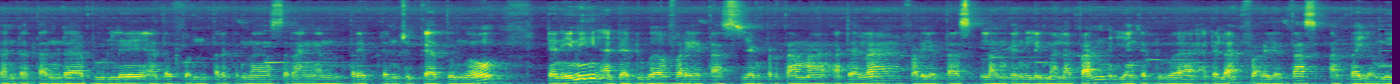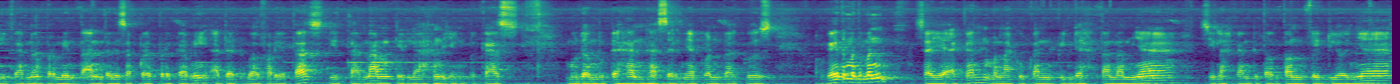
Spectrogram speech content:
tanda-tanda bule ataupun terkena serangan trip dan juga tungo. Dan ini ada dua varietas. Yang pertama adalah varietas langgeng 58 yang kedua adalah varietas abayomi. Karena permintaan dari subscriber kami ada dua varietas ditanam di lahan yang bekas. Mudah-mudahan hasilnya pun bagus Oke teman-teman, saya akan melakukan pindah tanamnya. Silahkan ditonton videonya.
